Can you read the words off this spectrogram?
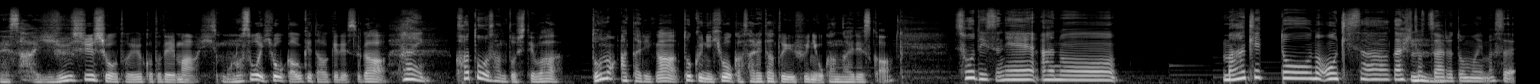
ね、最優秀賞ということで、まあ、ものすごい評価を受けたわけですが、はい、加藤さんとしてはどのあたりが特に評価されたというふうにお考えですか？そうですね。あのマーケットの大きさが一つあると思います。うん、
